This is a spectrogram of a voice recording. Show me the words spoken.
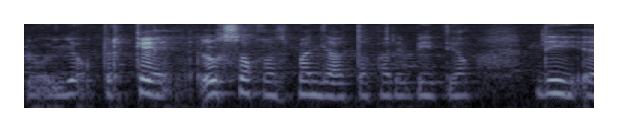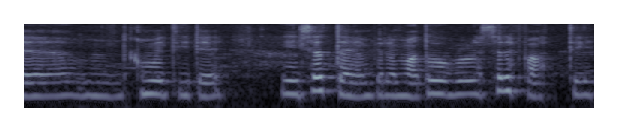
luglio perché lo so che ho sbagliato a fare video di ehm, come dire in settembre ma dovrebbero essere fatti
